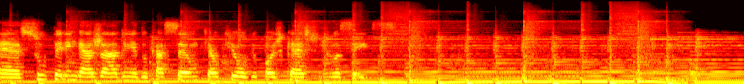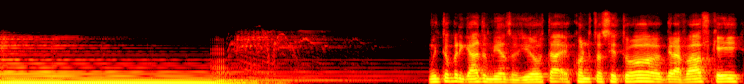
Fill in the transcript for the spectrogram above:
é, super engajado em educação, que é o que ouve o podcast de vocês. Muito obrigado mesmo, viu? Tá, quando tu aceitou gravar, eu fiquei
